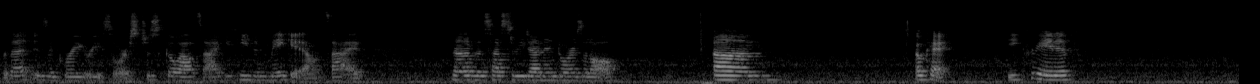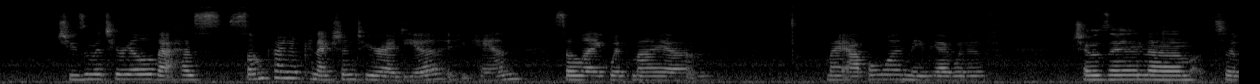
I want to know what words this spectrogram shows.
but that is a great resource. Just go outside. You can even make it outside. None of this has to be done indoors at all. Um, okay, be creative. Choose a material that has some kind of connection to your idea if you can. So like with my um, my Apple one, maybe I would have chosen um, to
